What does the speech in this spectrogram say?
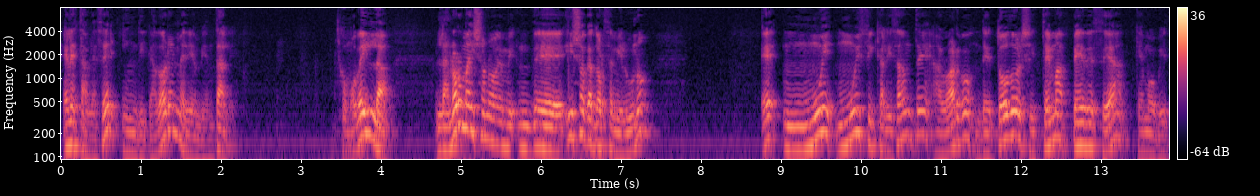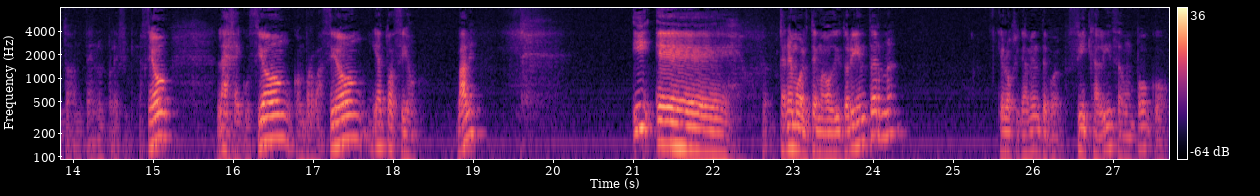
el establecer indicadores medioambientales. Como veis, la, la norma ISO, de ISO 14001 es muy, muy fiscalizante a lo largo de todo el sistema PDCA que hemos visto antes, en la planificación, la ejecución, comprobación y actuación. ¿Vale? Y eh, tenemos el tema auditoría interna, que lógicamente pues, fiscaliza un poco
